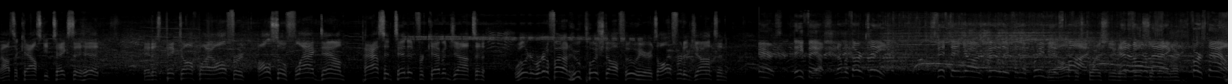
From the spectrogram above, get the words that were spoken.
Mossakowski takes a hit and is picked off by Alford. Also flagged down. Pass intended for Kevin Johnson. We're, we're going to find out who pushed off who here. It's Alford and Johnson. Defense, number 13. 15 yard penalty from the previous Yeah, Alford's spot. questioning the and an official down there. first down.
